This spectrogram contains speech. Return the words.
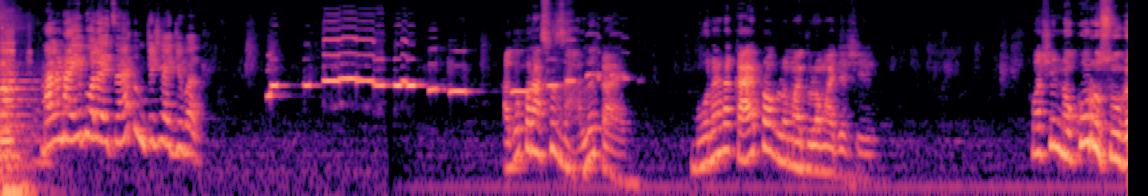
मला नाही बोलायचं आहे तुमच्याशी अजिबात. अगं पण असं झालं काय? बोलायला काय प्रॉब्लेम आहे तुला माझ्याशी? तू अशी नको रुसू ग.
